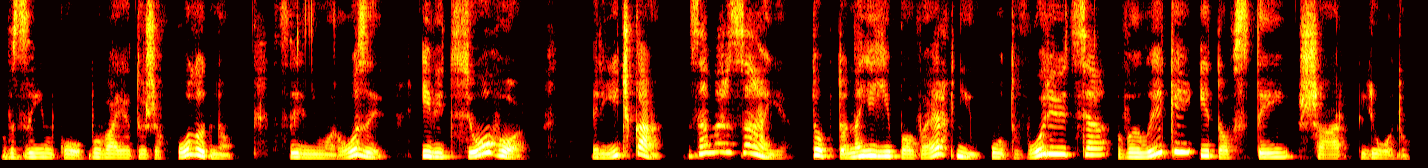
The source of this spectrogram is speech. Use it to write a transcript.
Взимку буває дуже холодно, сильні морози, і від цього річка замерзає, тобто на її поверхні утворюється великий і товстий шар льоду.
